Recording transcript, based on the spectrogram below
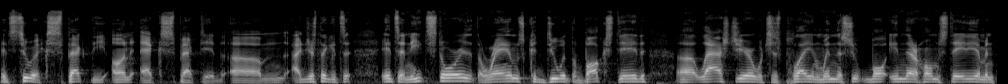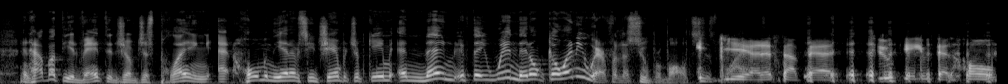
it's to expect the unexpected. Um, I just think it's a, it's a neat story that the Rams could do what the Bucs did uh, last year, which is play and win the Super Bowl in their home stadium. And and how about the advantage of just playing at home in the NFC Championship game, and then if they win, they don't go anywhere for the Super Bowl. yeah, that's not bad. Two games at home,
